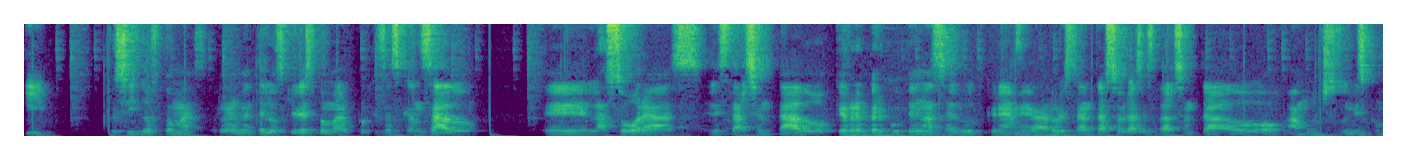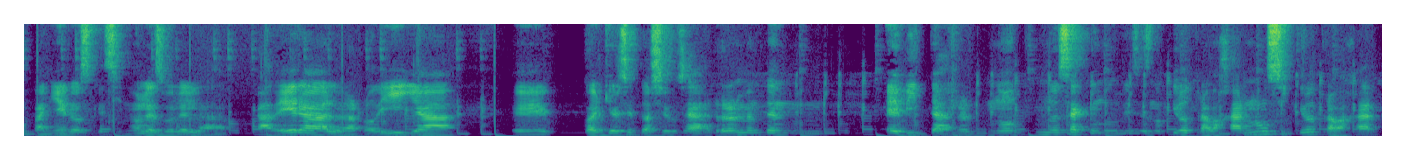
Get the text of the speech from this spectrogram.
y pues sí los tomas. Realmente los quieres tomar porque estás cansado, eh, las horas, el estar sentado, que repercute en la salud, créeme, Claro. por tantas horas estar sentado, a muchos de mis compañeros que si no les duele la cadera, la rodilla, eh, cualquier situación, o sea, realmente evita, no, no es a que uno dices no quiero trabajar, no, sí quiero trabajar,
